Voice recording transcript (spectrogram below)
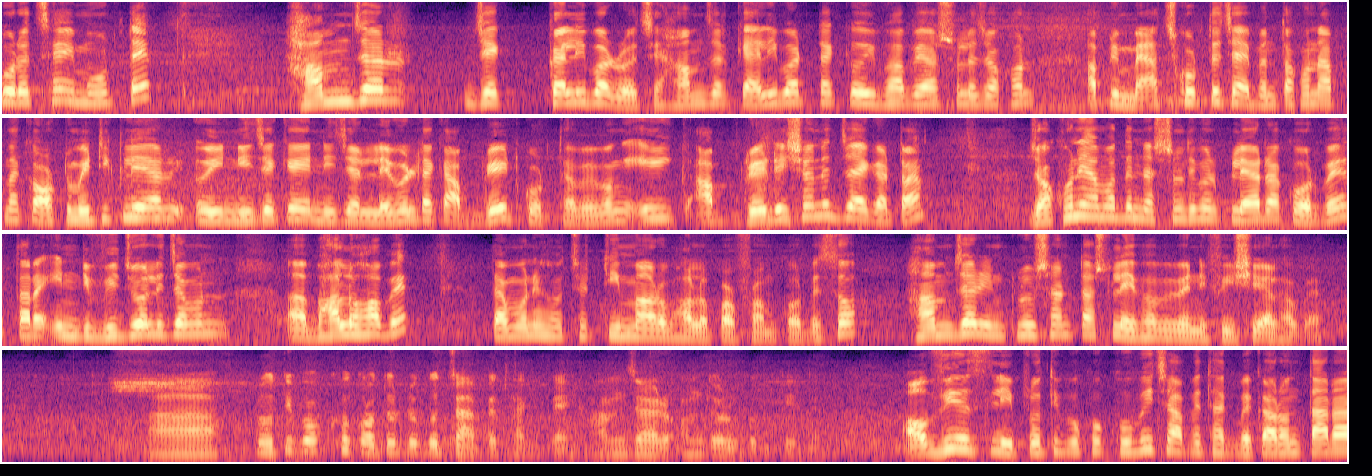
করেছে এই মুহূর্তে, হামজার যে ক্যালিবার রয়েছে, হামজার ক্যালিবারটাকে ওইভাবে আসলে যখন আপনি ম্যাচ করতে চাইবেন, তখন আপনাকে অটোমেটিকলি আর ওই নিজেকে, নিজের লেভেলটাকে আপগ্রেড করতে হবে। এবং এই আপগ্রেডেশনের জায়গাটা যখনই আমাদের ন্যাশনাল টিমের প্লেয়াররা করবে তারা ইন্ডিভিজুয়ালি যেমন ভালো হবে তেমনই হচ্ছে টিম আরও ভালো পারফর্ম করবে। সো হামজার ইনক্লুশনটা আসলে এইভাবে বেনিফিশিয়াল হবে। প্রতিপক্ষ কতটুকু চাপে থাকবে হামজার অন্তর্ভুক্তিতে? অবভিয়াসলি প্রতিপক্ষ খুবই চাপে থাকবে কারণ তারা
